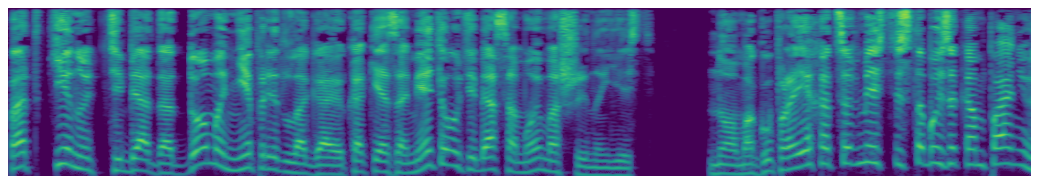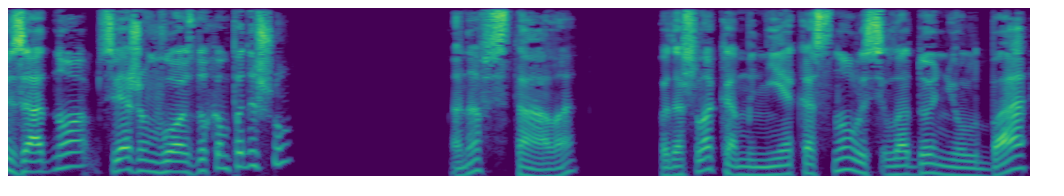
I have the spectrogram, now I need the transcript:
«Подкинуть тебя до дома не предлагаю. Как я заметил, у тебя самой машина есть. Но могу проехаться вместе с тобой за компанию, заодно свежим воздухом подышу». Она встала, подошла ко мне, коснулась ладонью лба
